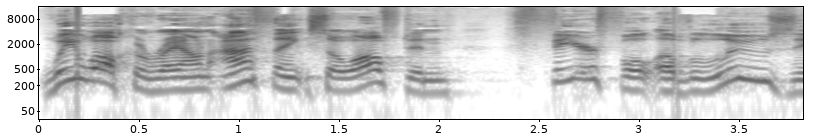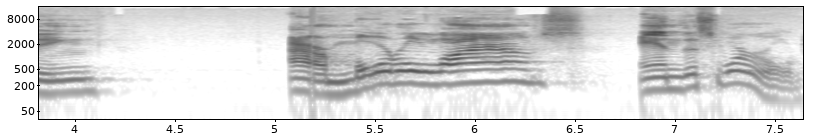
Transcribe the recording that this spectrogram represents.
we walk around, I think, so often fearful of losing our mortal lives and this world.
